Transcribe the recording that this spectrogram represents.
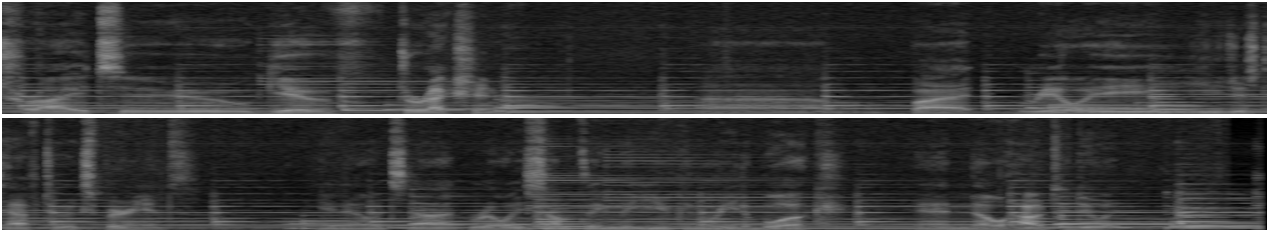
try to give direction, uh, but really you just have to experience. You know, it's not really something that you can read a book and know how to do it.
